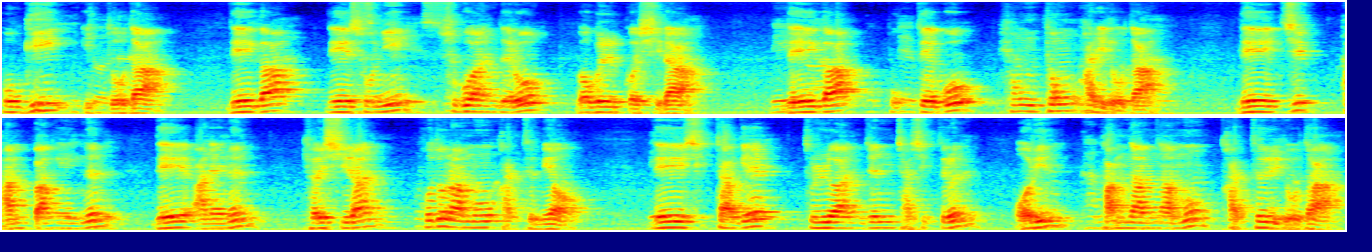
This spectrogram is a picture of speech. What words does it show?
복이 있도다. 내가 내 손이 수고한 대로 먹을 것이라. 내가 복되고 형통하리로다. 내 집 안방에 있는 내 아내는 결실한 포도나무 같으며 내 식탁에 둘러앉은 자식들은 어린 감람나무 같으리로다.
